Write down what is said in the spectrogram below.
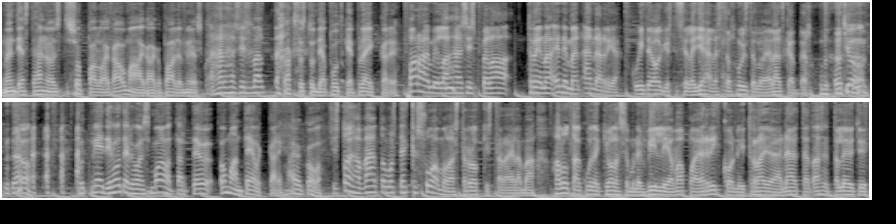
Mä en tiedä, että hänellä oli sitten shoppailuaikaa omaa aikaa aika paljon myös. Hänhän siis välttää... 12 tuntia putkeen pleikkari. Parhaimmillaan hän siis pelaa, treenaa enemmän NRiä kuin itse oikeasti siellä jäällä sitä luistelua ja lätkän pelua. joo, joo. Mut mieti hotellihuoneessa molemmat tarvitsee oman telkkari. Aika kova. Siis toihan vähän tuommoista ehkä suomalaista rockistara-elämää. Halutaan kuitenkin olla semmoinen villi ja vapaa ja rikkoa niitä rajoja ja näyttää, että asetta löytyy.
